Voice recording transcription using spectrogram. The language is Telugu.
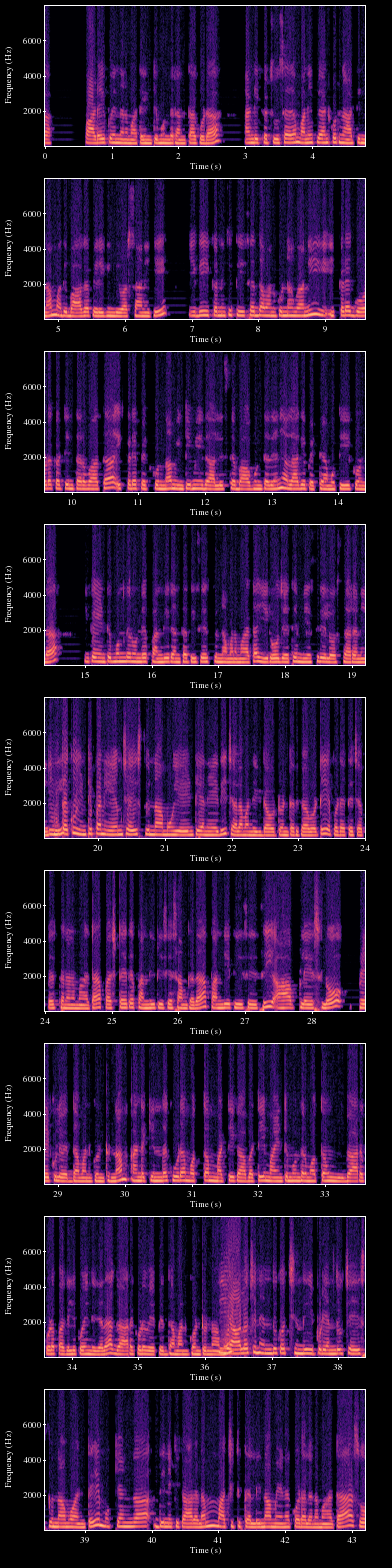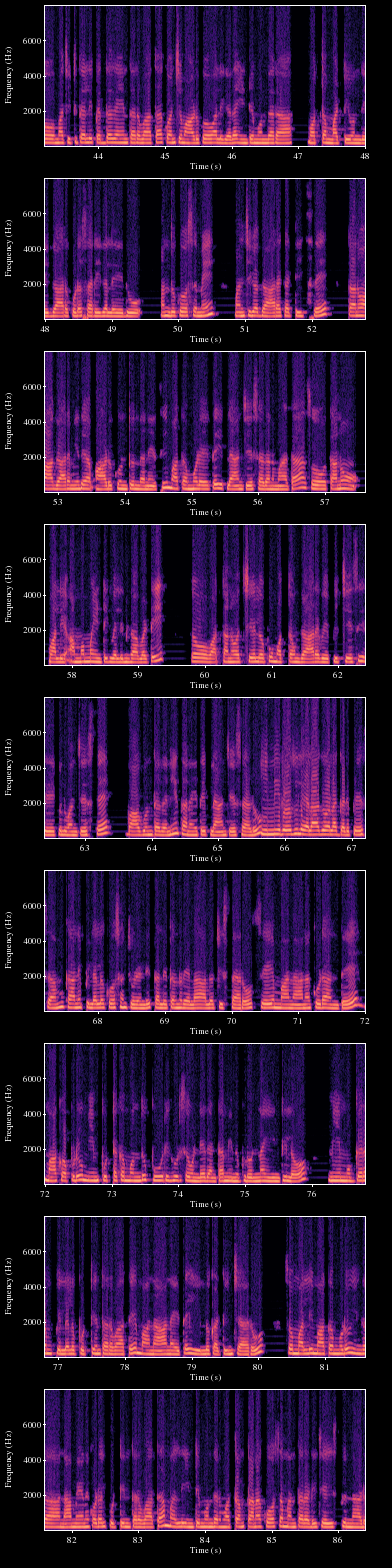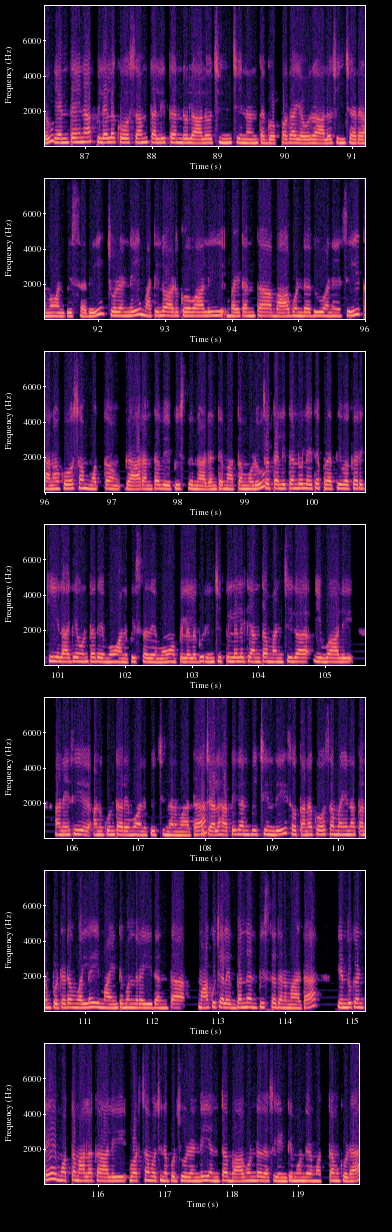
పాడైపోయింది అనమాట ఇంటి ముందరంతా కూడా. అండ్ ఇక్కడ చూసారా మనీ ప్లాంట్ కూడా నాటినాం అది బాగా పెరిగింది వర్షానికి. ఇది ఇక్కడ నుంచి తీసేద్దాం అనుకున్నాం కానీ ఇక్కడే గోడ కట్టిన తర్వాత ఇక్కడే పెట్టుకుందాం. ఇంటి మీద అల్లిస్తే బాగుంటది అని అలాగే పెట్టాము తీయకుండా. ఇంకా ఇంటి ముందర ఉండే పందిరంతా తీసేస్తున్నాం అనమాట ఈ రోజు అయితే మేస్త్రీలు వస్తారని ఇంతకు ఇంటి పని ఏం చేయిస్తున్నాము ఏంటి అనేది చాలా మందికి డౌట్ ఉంటది కాబట్టి ఎప్పుడైతే చెప్పేస్తాను అనమాట ఫస్ట్ అయితే పంది తీసేసాం కదా. పంది తీసేసి ఆ ప్లేస్లో రేకులు వేద్దాం అనుకుంటున్నాం. అండ్ కింద కూడా మొత్తం మట్టి కాబట్టి మా ఇంటి ముందర మొత్తం గార కూడా పగిలిపోయింది కదా గార కూడా వేపిద్దాం అనుకుంటున్నాము. ఈ ఆలోచన ఎందుకు వచ్చింది ఇప్పుడు ఎందుకు చేయిస్తున్నాము అంటే ముఖ్యంగా దీనికి కారణం మా చిట్టి తల్లి నా మేనకోడలనమాట సో మా చిట్టి తల్లి పెద్దగా అయిన తర్వాత కొంచెం ఆడుకోవాలి కదా ఇంటి ముందర మొత్తం మట్టి ఉంది గార కూడా సరిగా లేదు. అందుకోసమే మంచిగా గార కట్టిస్తే తను ఆ గార మీద ఆడుకుంటుందనేసి మా తమ్ముడైతే ఈ ప్లాన్ చేశాడనమాట. సో తను వాళ్ళ అమ్మమ్మ ఇంటికి వెళ్ళింది కాబట్టి సో తను వచ్చేలోపు మొత్తం గార వేపిచ్చేసి రేకులు వంచేస్తే బాగుంటదని తనైతే ప్లాన్ చేశాడు. ఇన్ని రోజులు ఎలాగో అలా గడిపేశాం కానీ పిల్లల కోసం చూడండి తల్లిదండ్రులు ఎలా ఆలోచిస్తారో. సేమ్ మా నాన్న కూడా అంతే. మాకు అప్పుడు మేము పుట్టక ముందు పూరి గుడిసె ఉండేదంట. మేము ఇప్పుడు ఉన్న ఇంటిలో మీ ముగ్గురం పిల్లలు పుట్టిన తర్వాతే మా నాన్న అయితే ఇల్లు కట్టించారు. సో మళ్ళీ మా తమ్ముడు ఇంకా నా మేనకోడలు పుట్టిన తర్వాత మళ్ళీ ఇంటి ముందర మొత్తం తన కోసం అంతా రెడీ చేయిస్తున్నాడు. ఎంతైనా పిల్లల కోసం తల్లిదండ్రులు ఆలోచించినంత గొప్పగా ఎవరు ఆలోచించారేమో అనిపిస్తది. చూడండి మట్టిలో ఆడుకోవాలి బయటంతా బాగుండదు అనేసి తన కోసం మొత్తం గారంతా వేపిస్తున్నాడు అంటే మా తమ్ముడు. సో తల్లిదండ్రులు అయితే ప్రతి ఒక్కరికి ఇలాగే ఉంటదేమో అనిపిస్తదేమో. పిల్లల గురించి పిల్లలకి అంత మంచిగా ఇవ్వాలి అనేసి అనుకుంటారేమో అనిపించింది అనమాట చాలా హ్యాపీగా అనిపించింది. సో తన కోసమైనా తను పుట్టడం వల్ల ఈ మా ఇంటి ముందర ఇదంతా మాకు చాలా ఇబ్బంది అనిపిస్తుంది అనమాట ఎందుకంటే మొత్తం అలా కాలి వర్షం వచ్చినప్పుడు చూడండి ఎంత బాగుండదు అసలు ఇంటి ముందర మొత్తం కూడా.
